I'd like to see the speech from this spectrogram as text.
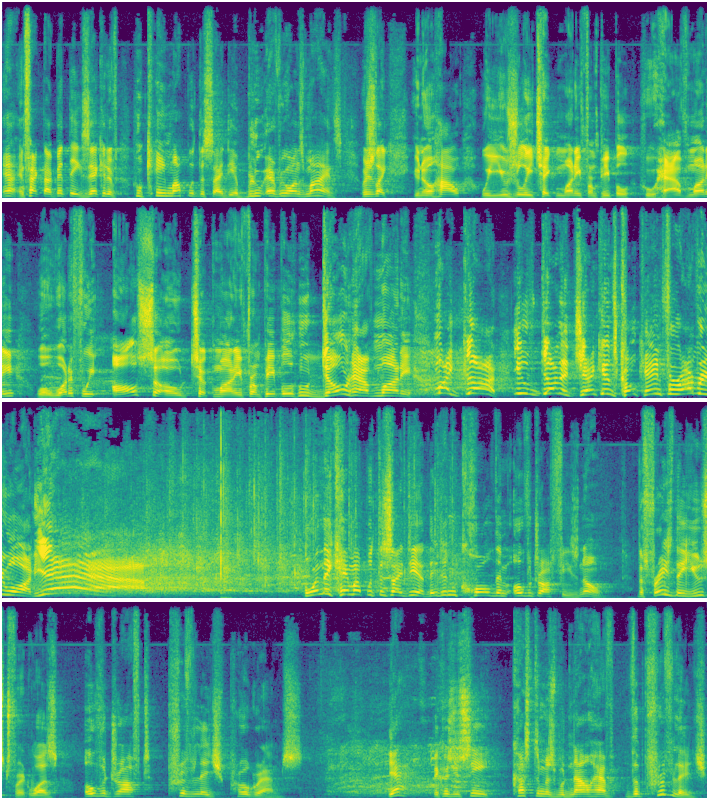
Yeah, in fact, I bet the executive who came up with this idea blew everyone's minds. Which is like, you know how we usually take money from people who have money? Well, what if we also took money from people who don't have money? My God, you've done it, Jenkins! Cocaine for everyone! Yeah! But when they came up with this idea, they didn't call them overdraft fees. No. The phrase they used for it was overdraft privilege programs. yeah, because you see, customers would now have the privilege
